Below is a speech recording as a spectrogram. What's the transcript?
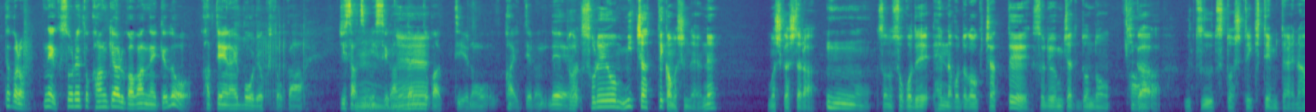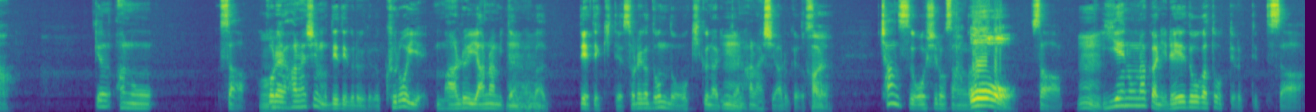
だからね、それと関係あるか分かんないけど、家庭内暴力とか、自殺未遂があったりとかっていうのを書いてるんで。だか、らそれを見ちゃってかもしれないよね。もしかしたら、うん、そのそこで変なことが起きちゃって、それを見ちゃってどんどん気はがうつうつとしてきてみたいな。けどあの、さうん。これ話にも出てくるけど、黒い丸い穴みたいなのが出てきて、それがどんどん大きくなりみたいな話あるけどさ、はい。チャンス大城さんがさ、うん。家の中に霊道が通ってるって言ってさ、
